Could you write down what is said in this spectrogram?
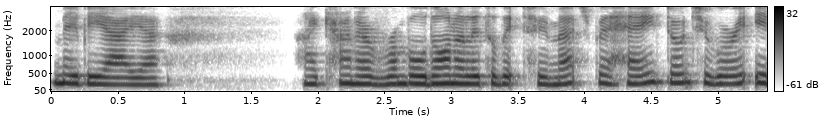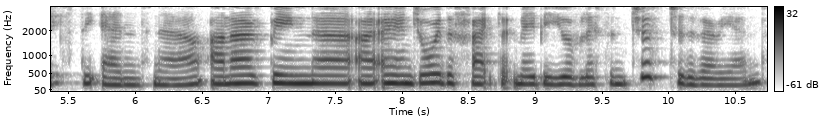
Maybe I I kind of rumbled on a little bit too much, but hey, don't you worry, it's the end now. And I've been, uh, I, enjoy the fact that maybe you have listened just to the very end.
